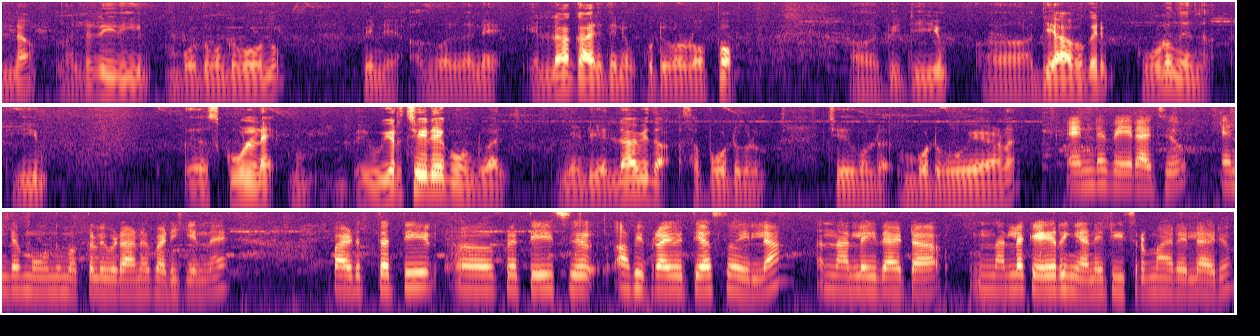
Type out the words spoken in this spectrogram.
എല്ലാം നല്ല രീതിയിൽ മുമ്പോട്ട് കൊണ്ടുപോകുന്നു. പിന്നെ അതുപോലെ തന്നെ എല്ലാ കാര്യത്തിനും കുട്ടികളോടൊപ്പം പി ടിയും അധ്യാപകരും കൂടെ നിന്ന് ഈ സ്കൂളിനെ ഉയർച്ചയിലേക്ക് കൊണ്ടുപോകാൻ വേണ്ടി എല്ലാവിധ സപ്പോർട്ടുകളും ചെയ്തുകൊണ്ട് മുമ്പോട്ട് പോവുകയാണ്. എന്റെ പേര് അജു. എന്റെ മൂന്ന് മക്കൾ ഇവിടാണ് പഠിക്കുന്നത്. പഠിത്തത്തിൽ പ്രത്യേകിച്ച് അഭിപ്രായ വ്യത്യാസമില്ല. നല്ല ഇതായിട്ടാണ് നല്ല കെയറിങ് ആണ് ടീച്ചർമാരെല്ലാവരും.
